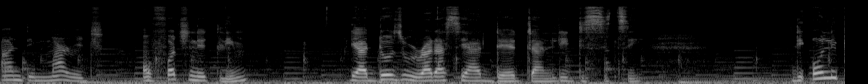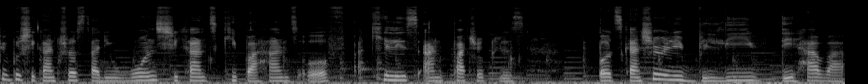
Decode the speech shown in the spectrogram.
and the marriage. Unfortunately, there are those who would rather see her dead than lead the city. The only people she can trust are the ones she can't keep her hands off Achilles and Patroclus. But can she really believe they have her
